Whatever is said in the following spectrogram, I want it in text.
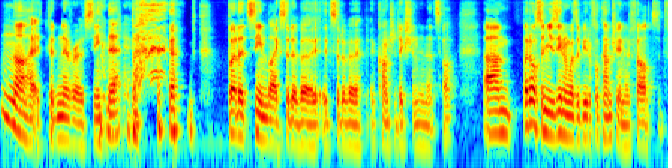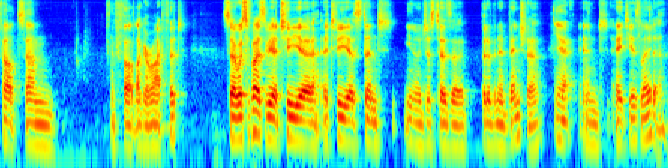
No, I could never have seen that, but, but it seemed like sort of a it's sort of a, a contradiction in itself. Um, but also, New Zealand was a beautiful country, and it felt it felt um, it felt like a right fit. So it was supposed to be a two year a two year stint, you know, just as a bit of an adventure. Yeah. And eight years later,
